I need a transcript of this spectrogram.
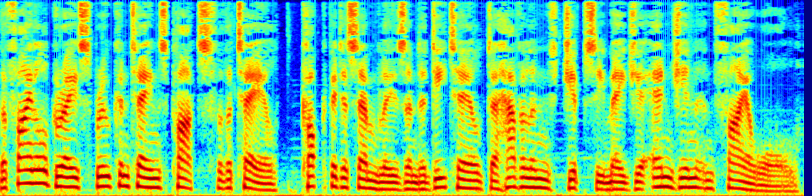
The final grey sprue contains parts for the tail, cockpit assemblies and a detailed de Havilland Gipsy major engine and firewall.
